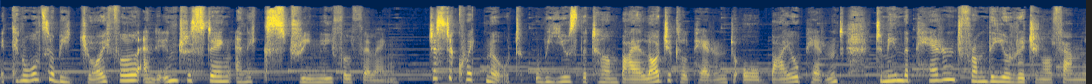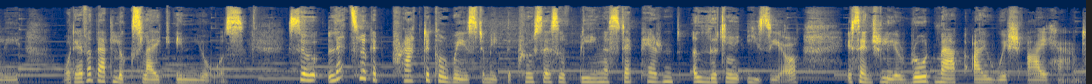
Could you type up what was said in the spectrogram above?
It can also be joyful and interesting and extremely fulfilling. Just a quick note we use the term biological parent or bio-parent to mean the parent from the original family, whatever that looks like in yours. So let's look at practical ways to make the process of being a step parent a little easier. Essentially, a roadmap I wish I had.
